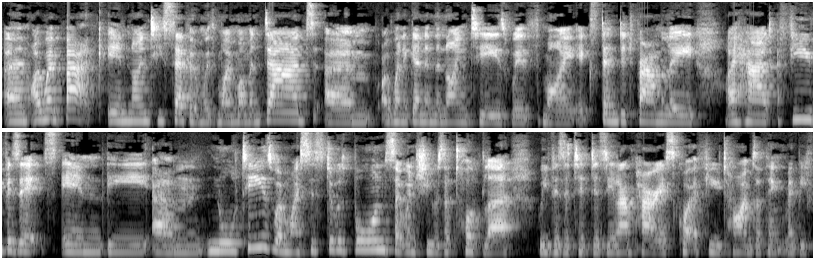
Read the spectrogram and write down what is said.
Um, I went back in 97 with my mum and dad. Um, I went again in the 90s with my extended family. I had a few visits in the um, noughties when my sister was born. So when she was a toddler, we visited Disneyland Paris quite a few times. I think maybe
